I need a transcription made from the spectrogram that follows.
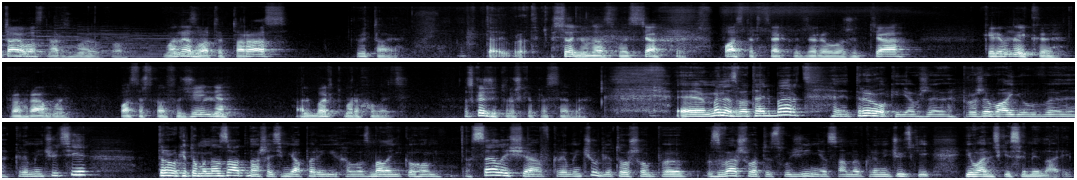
Вітаю вас на розмові про. Мене звати Тарас. Вітаю. Вітаю, брат. Сьогодні у нас в гостях пастор церкви Джерело життя, керівник програми пасторського служіння Альберт Мороховець. Розкажіть трошки про себе. Е, Мене звати Альберт. Е, Три роки я вже проживаю в Кременчуці. Три роки тому назад наша сім'я переїхала з маленького селища в Кременчук для того, щоб е, звершувати служіння саме в Кременчуцькій Іванській семінарії.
